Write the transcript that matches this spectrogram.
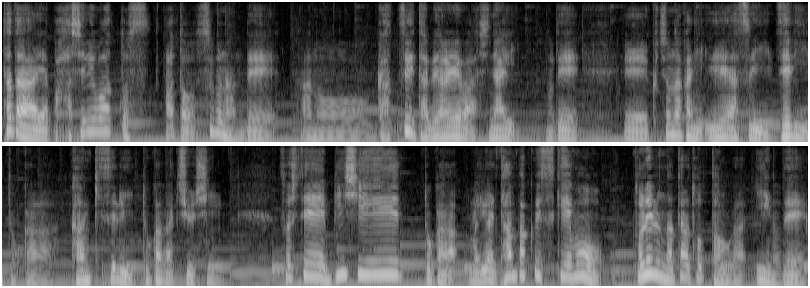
ただやっぱ走り終わったあとすぐなんで、あのがっつり食べられればしないので、えー、口の中に入れやすいゼリーとか柑橘類とかが中心。そして BCA とか、まあ、いわゆるタンパク質系も取れるんだったら取った方がいいので、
